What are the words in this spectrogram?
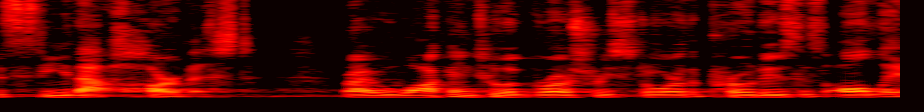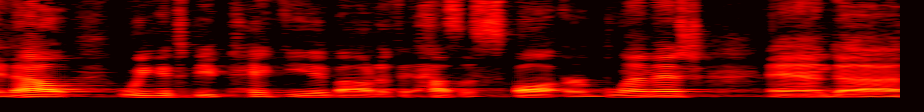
to see that harvest, right? We walk into a grocery store, the produce is all laid out. We get to be picky about if it has a spot or blemish and uh,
